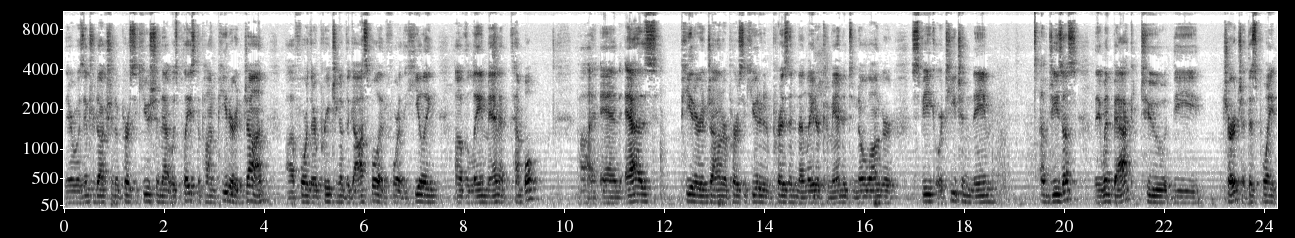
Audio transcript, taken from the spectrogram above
There was introduction of persecution that was placed upon Peter and John uh, for their preaching of the gospel and for the healing of the lame man at the temple. Uh, and as Peter and John are persecuted in prison, then later commanded to no longer speak or teach in the name of Jesus. They went back to the church at this point,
